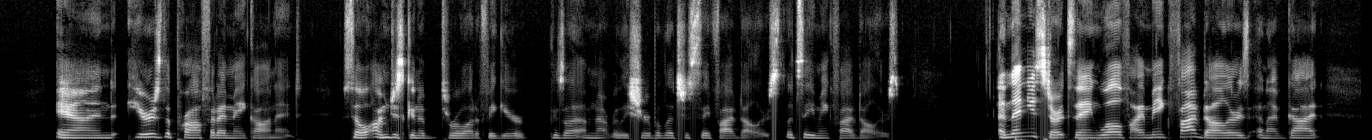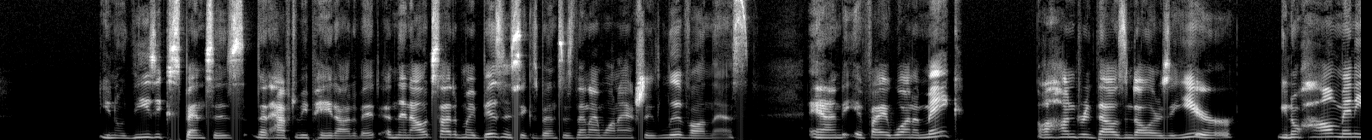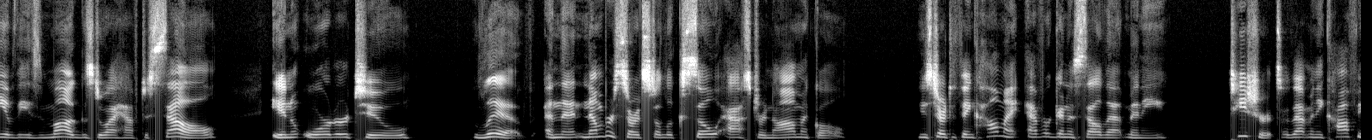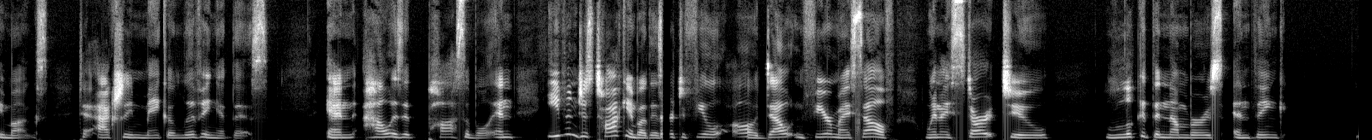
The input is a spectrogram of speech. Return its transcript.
and here's the profit I make on it. So I'm just going to throw out a figure because I'm not really sure, but let's just say $5. Let's say you make $5. And then you start saying, well, if I make $5 and I've got, you know, these expenses that have to be paid out of it, and then outside of my business expenses, then I want to actually live on this. And if I want to make a $100,000 a year, you know, how many of these mugs do I have to sell in order to live? And that number starts to look so astronomical. You start to think, how am I ever going to sell that many t shirts or that many coffee mugs to actually make a living at this? And how is it possible? And even just talking about this, I start to feel, oh, doubt and fear myself when I start to look at the numbers and think,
